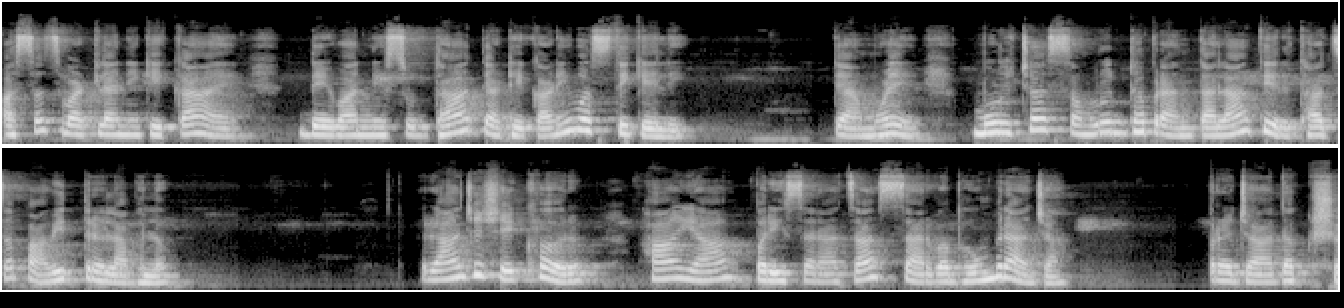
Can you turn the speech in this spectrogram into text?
असंच वाटल्याने की काय देवांनी सुद्धा त्या ठिकाणी वस्ती केली. त्यामुळे मूळच्या समृद्ध प्रांताला तीर्थाचं पावित्र्य लाभलं. राजशेखर हा या परिसराचा सार्वभौम राजा. प्रजादक्ष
